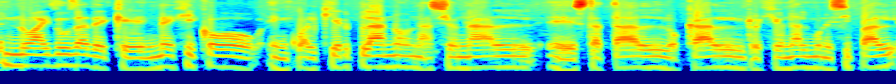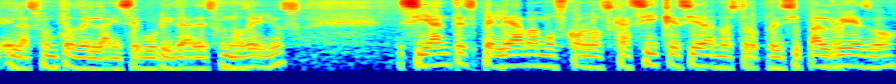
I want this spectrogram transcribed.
No hay duda de que en México, en cualquier plano nacional, eh, estatal, local, regional, municipal, el asunto de la inseguridad es uno de ellos. Si antes peleábamos con los caciques y era nuestro principal riesgo,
